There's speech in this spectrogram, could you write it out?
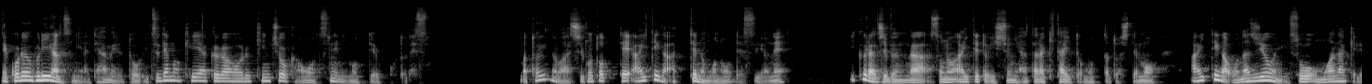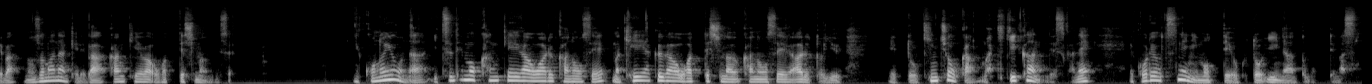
で、これをフリーランスに当てはめると、いつでも契約が終わる緊張感を常に持っておくことです。まあ、というのは仕事って相手があってのものですよね。いくら自分がその相手と一緒に働きたいと思ったとしても、相手が同じようにそう思わなければ、望まなければ関係は終わってしまうんです。でこのようないつでも関係が終わる可能性、まあ、契約が終わってしまう可能性があるという、えっと、緊張感、まあ、危機感ですかね。これを常に持っておくといいなと思っています。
